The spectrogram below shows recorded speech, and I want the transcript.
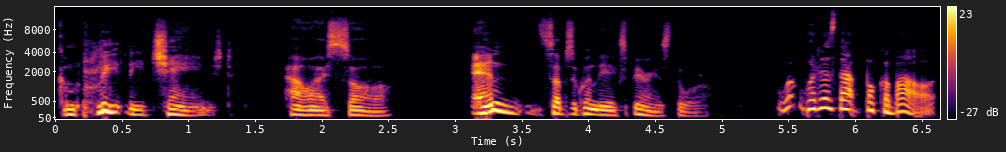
completely changed how I saw and subsequently experienced the world. What, what is that book about?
